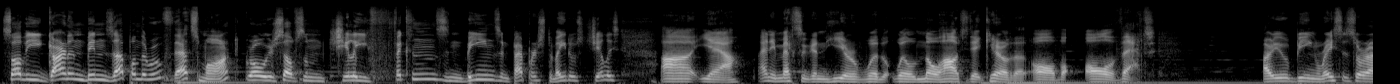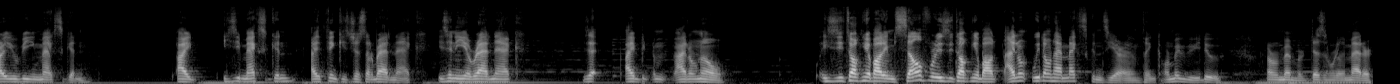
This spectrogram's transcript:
Saw the garden bins up on the roof. That's smart. Grow yourself some chili fixins and beans and peppers, tomatoes, chilies. Uh, yeah. Any Mexican here will will know how to take care of the, all of, all of that. Are you being racist or are you being Mexican? I is he Mexican? I think he's just a redneck. Isn't he a redneck? Is that I I don't know. Is he talking about himself or is he talking about I don't we don't have Mexicans here, I don't think. Or maybe we do. I don't remember. It doesn't really matter.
